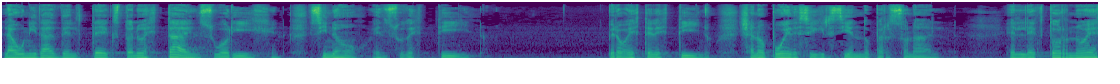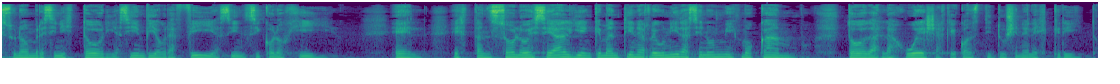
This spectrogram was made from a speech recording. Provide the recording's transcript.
La unidad del texto no está en su origen, sino en su destino. Pero este destino ya no puede seguir siendo personal. El lector no es un hombre sin historia, sin biografía, sin psicología. Él es tan solo ese alguien que mantiene reunidas en un mismo campo todas las huellas que constituyen el escrito.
